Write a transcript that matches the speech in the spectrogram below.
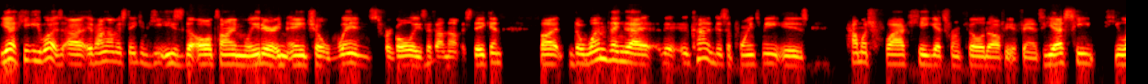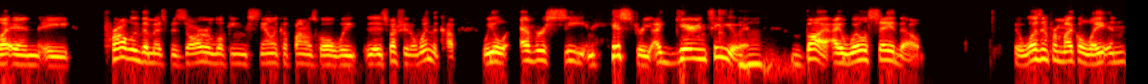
Yeah, he, he was. Uh, if I'm not mistaken, he, he's the all-time leader in AHL wins for goalies, if I'm not mistaken. But the one thing that it, kind of disappoints me is how much flack he gets from Philadelphia fans. Yes, he he let in a probably the most bizarre-looking Stanley Cup Finals goal we, especially to win the cup, we will ever see in history. I guarantee you it. Mhm. But I will say though, if it wasn't for Michael Leighton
